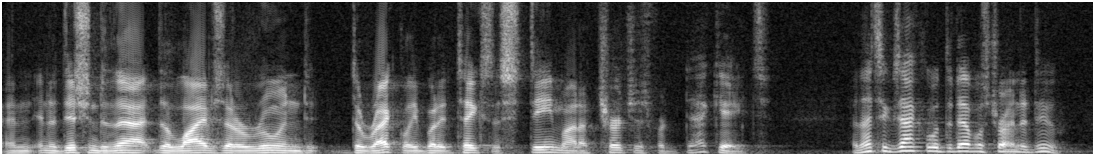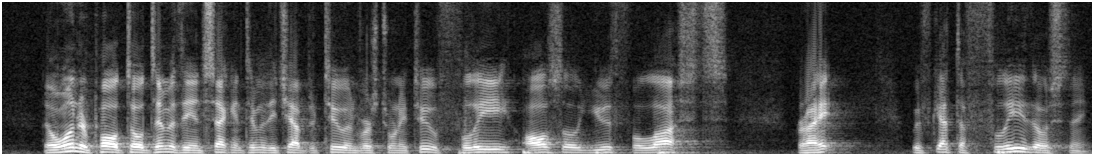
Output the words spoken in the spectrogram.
And in addition to that, the lives that are ruined directly, but it takes the steam out of churches for decades. And that's exactly what the devil's trying to do. No wonder Paul told Timothy in 2 Timothy chapter 2 and verse 22, flee also youthful lusts, right? We've got to flee those things.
